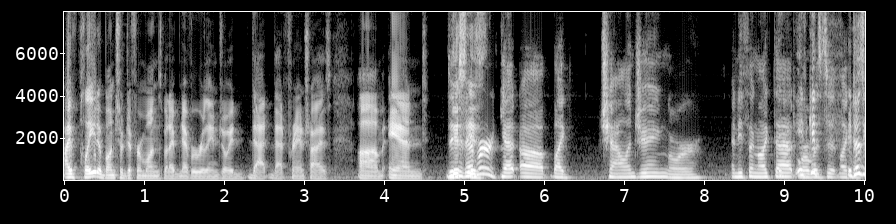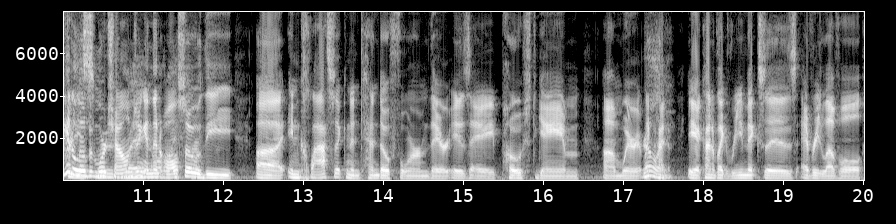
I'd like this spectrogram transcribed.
I've played a bunch of different ones, but I've never really enjoyed that that franchise. Um, and Did this it is- ever get uh like challenging or anything like that, it or gets, was it like it does get a little bit more challenging and then all the way also through? the uh, in classic nintendo form there is a post game um, where it like kind of it kind of like remixes every level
